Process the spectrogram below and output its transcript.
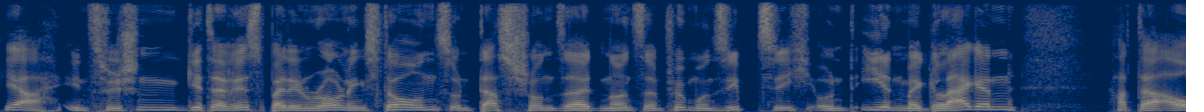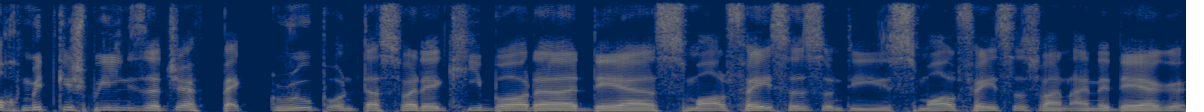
ja, inzwischen Gitarrist bei den Rolling Stones und das schon seit 1975. Und Ian McLagan hat da auch mitgespielt in dieser Jeff Beck Group und das war der Keyboarder der Small Faces und die Small Faces waren eine der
